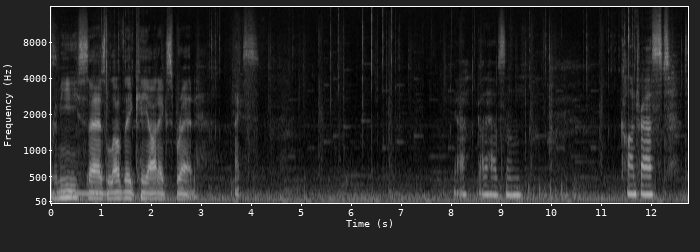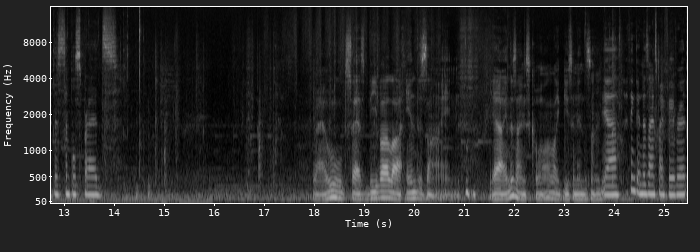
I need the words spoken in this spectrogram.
Remy says, love the chaotic spread. Nice. Yeah, gotta have some contrast to the simple spreads. Raul says, Viva la InDesign. yeah, InDesign is cool. I like using InDesign. Yeah, I think InDesign's my favorite.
